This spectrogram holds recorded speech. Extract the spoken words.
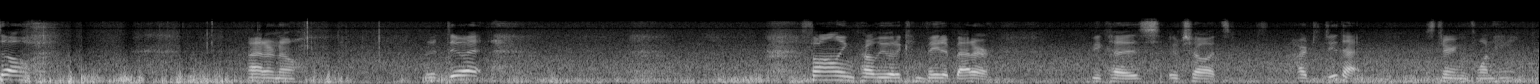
So, I don't know. To do it, falling probably would have conveyed it better because it would show it's hard to do that steering with one hand.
